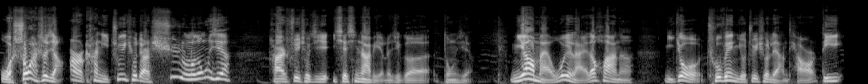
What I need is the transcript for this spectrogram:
我实话实讲，二看你追求点虚荣的东西，还是追求这些一些性价比的这个东西。你要买蔚来的话呢，你就除非你就追求两条：第一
